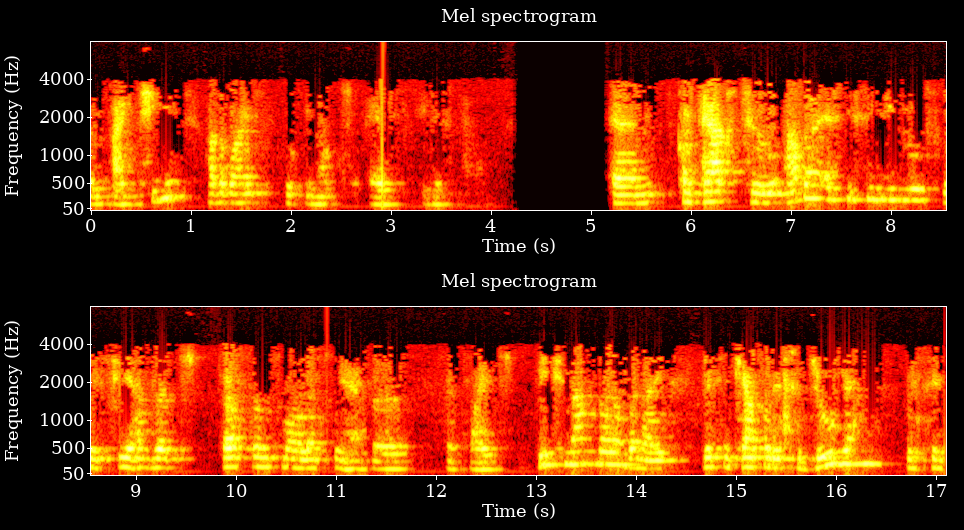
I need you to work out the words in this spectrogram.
um, IT. Otherwise, it would be not as it is compared to other SDCD groups with 300 persons, more or less, we have a, a quite big number. When I listen carefully to Julian, with his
